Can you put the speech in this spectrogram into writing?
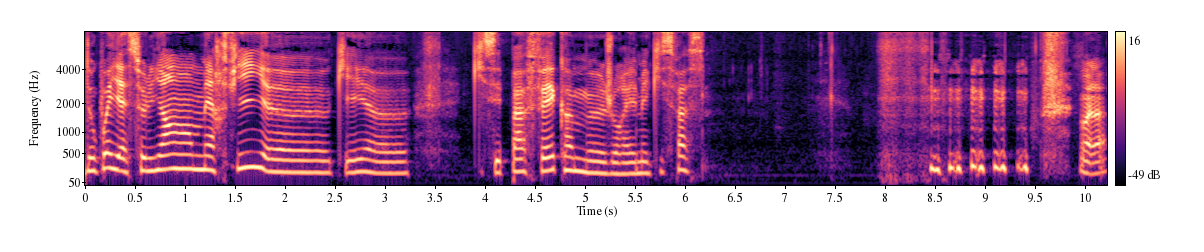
Donc ouais, il y a ce lien mère-fille euh, qui est euh, qui s'est pas fait comme j'aurais aimé qu'il se fasse. voilà.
